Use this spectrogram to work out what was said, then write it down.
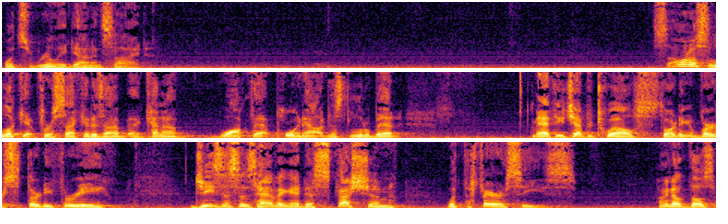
what's really down inside. So I want us to look at for a second as I kind of walk that point out just a little bit. Matthew chapter 12, starting at verse 33, Jesus is having a discussion with the Pharisees. I know those,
